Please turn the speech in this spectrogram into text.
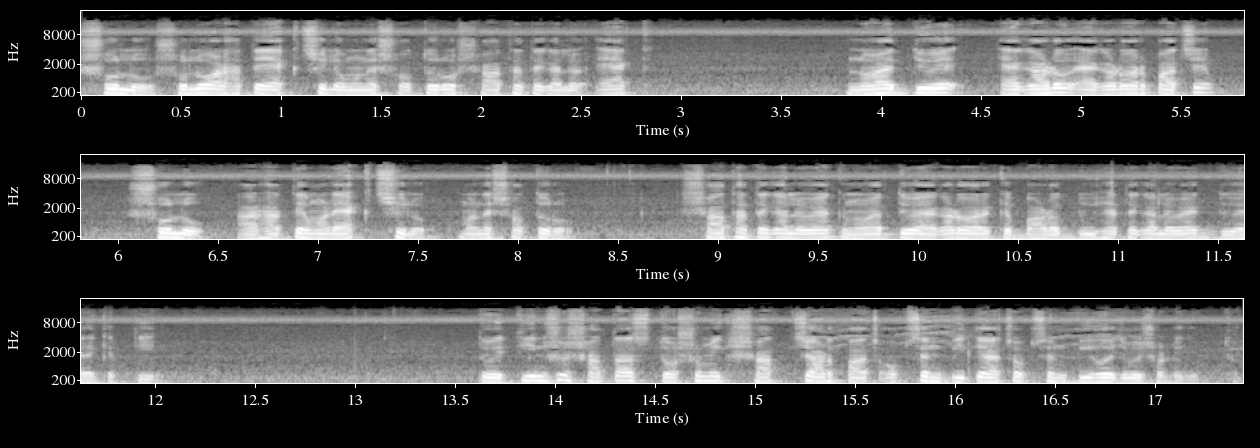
ষোলো। ষোলো আর হাতে এক ছিল মানে সতেরো, সাত হাতে গেল এক নয়ের দুয়ে এগারো এগারো আর পাঁচে ষোলো, আর হাতে আমার এক ছিল মানে সতেরো। সাত হাতে গেল এক, নয় দুয়ে এগারো, আর একে বারো দুই হাতে গেল এক, দুই আর একে তিন। তো এই তিনশো সাতাশ দশমিক সাত চার পাঁচ অপশন বিতে আছে অপশন বি হয়ে যাবে সঠিক উত্তর।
